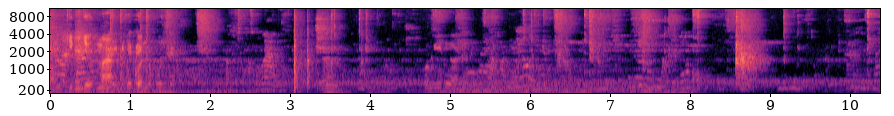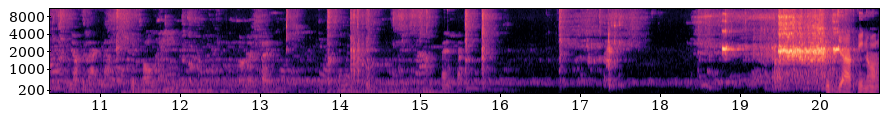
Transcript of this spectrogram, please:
ของกินเยอะมากทุกคนข้างล่างเออผมมีเนื้อเลยอยากเป็นไรล่ะเป็นสองเอาไหนใส่ใส่ตักสุดยากพี่น้อง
